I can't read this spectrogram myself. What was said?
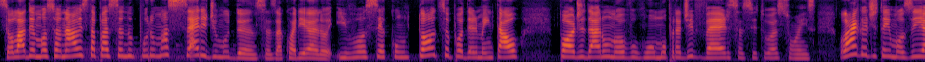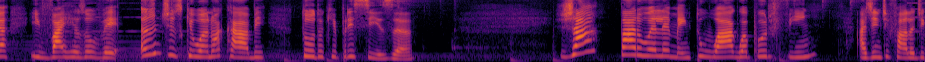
Seu lado emocional está passando por uma série de mudanças, aquariano, e você, com todo seu poder mental, pode dar um novo rumo para diversas situações. Larga de teimosia e vai resolver, antes que o ano acabe, tudo o que precisa. Já para o elemento água, por fim, a gente fala de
